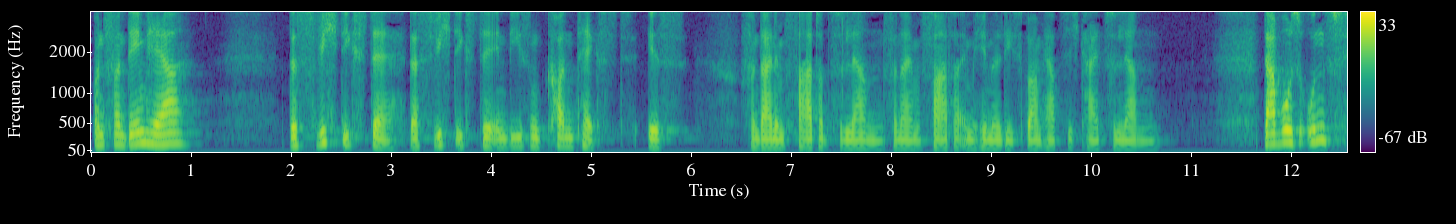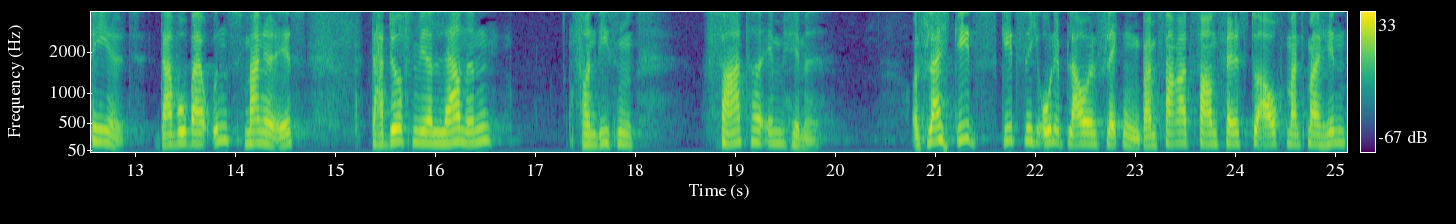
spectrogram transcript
Und von dem her das Wichtigste, das Wichtigste in diesem Kontext ist, von deinem Vater zu lernen, von deinem Vater im Himmel diese Barmherzigkeit zu lernen. Da, wo es uns fehlt, da, wo bei uns Mangel ist, da dürfen wir lernen von diesem Vater im Himmel. Und vielleicht geht's, geht's nicht ohne blauen Flecken. Beim Fahrradfahren fällst du auch manchmal hin.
